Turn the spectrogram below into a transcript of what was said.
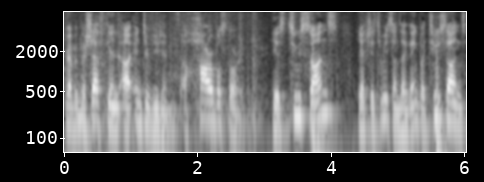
Rabbi Bashevkin uh, interviewed him. It's a horrible story. He has two sons. He actually has three sons, I think, but two sons.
